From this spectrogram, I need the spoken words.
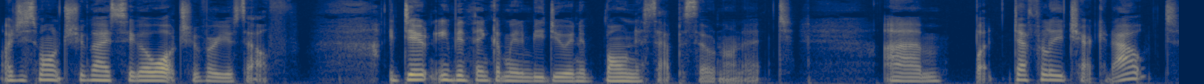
I just want you guys to go watch it for yourself. I don't even think I'm going to be doing a bonus episode on it, um, but definitely check it out.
